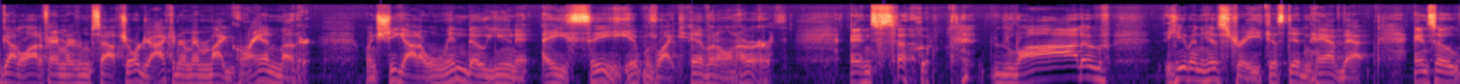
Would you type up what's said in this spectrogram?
got a lot of family from South Georgia. I can remember my grandmother when she got a window unit AC. It was like heaven on earth. And so, a lot of human history just didn't have that. And so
